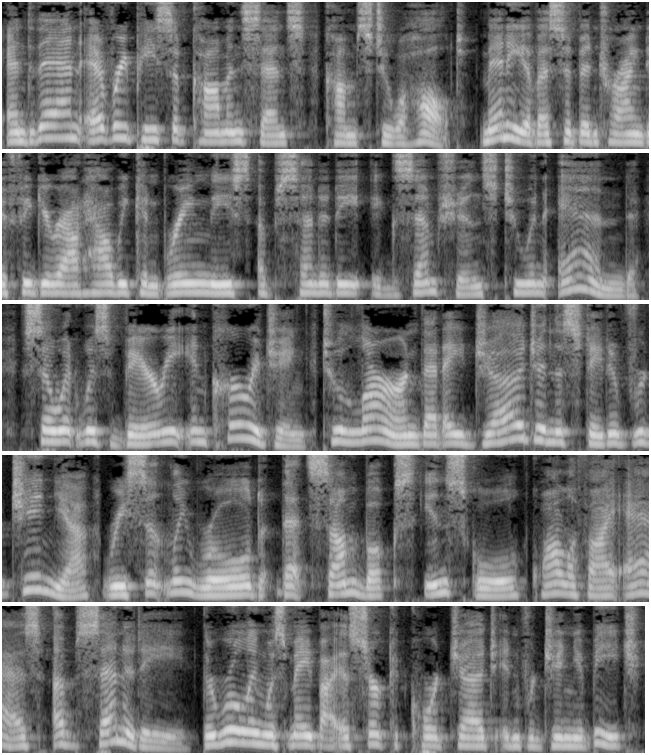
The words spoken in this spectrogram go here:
and then every piece of common sense comes to a halt. Many of us have been trying to figure out how we can bring these obscenity exemptions to an end. So it was very encouraging to learn that a judge in the state of Virginia recently ruled that some books in school qualify as obscenity. The ruling was made by a circuit court judge in Virginia Beach,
